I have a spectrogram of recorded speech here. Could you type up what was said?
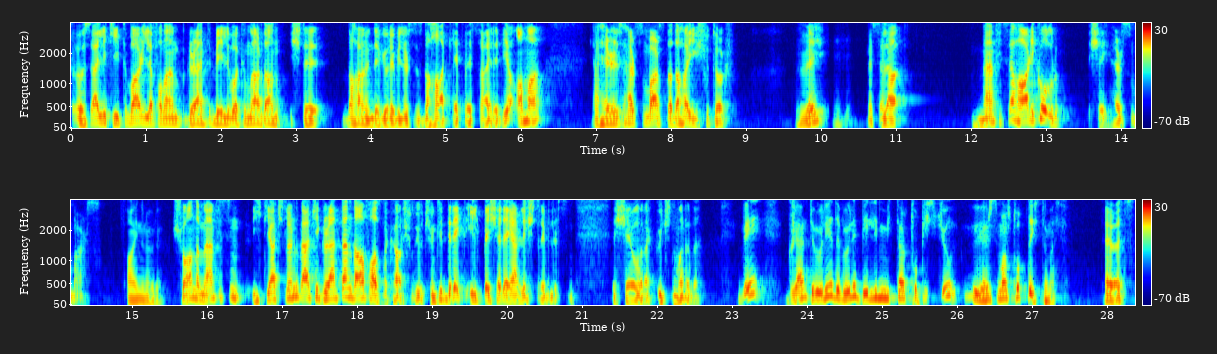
özellik itibariyle falan Grant'i belli bakımlardan işte daha önde görebilirsiniz. Daha atlet vesaire diye ama yani Harrison Barnes da daha iyi şutör. Ve mesela Memphis'e harika olur şey Harrison Barnes. Aynen öyle. Şu anda Memphis'in ihtiyaçlarını belki Grant'ten daha fazla karşılıyor. Çünkü direkt ilk beşe de yerleştirebilirsin şey olarak 3 numarada. Ve Grant öyle ya da böyle belli bir miktar top istiyor. Harrison Barnes top da istemez. Evet.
